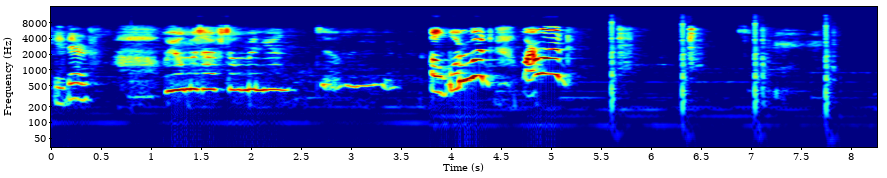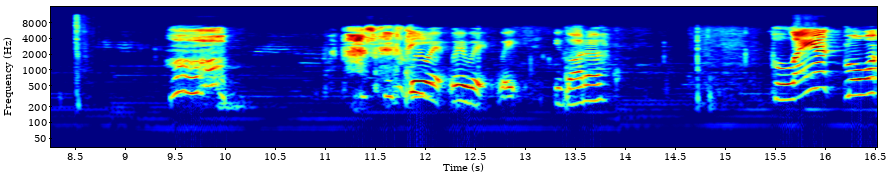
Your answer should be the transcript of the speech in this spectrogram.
Okay, there. We almost have so many. on- Oh, more wood! More wood! Wait, wait, wait, wait, wait. You gotta. Plant more.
